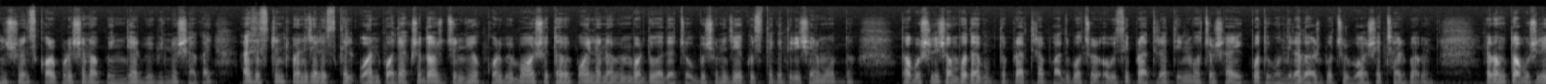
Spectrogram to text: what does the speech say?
ইন্স্যুরেন্স কর্পোরেশন অফ ইন্ডিয়ার বিভিন্ন শাখায়। অ্যাসিস্ট্যান্ট ম্যানেজার স্কেল ওয়ান পদে একশো জন নিয়োগ করবে। বয়স হতে হবে পয়লা নভেম্বর দু হাজার চব্বিশ অনুযায়ী একুশ থেকে তিরিশের মধ্যে। তপশিলি সম্প্রদায়ভুক্ত প্রার্থীরা পাঁচ বছর, ওবিসি প্রার্থীরা তিন বছর শারীরিক প্রতিবন্ধীরা দশ বছর বয়সের ছাড় পাবেন। এবং তপশিলি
